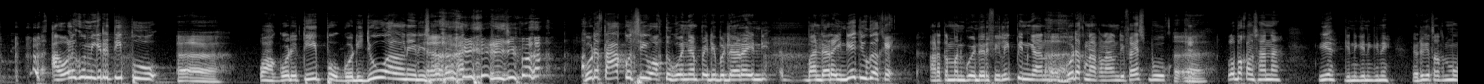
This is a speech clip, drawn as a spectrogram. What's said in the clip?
awalnya gue mikir ditipu Heeh. wah gue ditipu gue dijual nih di sana kan Dijual. gue udah takut sih waktu gue nyampe di bandara Indi bandara India juga kayak ada teman gue dari Filipina kan gue udah kenal kenalan di Facebook kayak lo bakal sana iya gini gini gini yaudah kita ketemu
